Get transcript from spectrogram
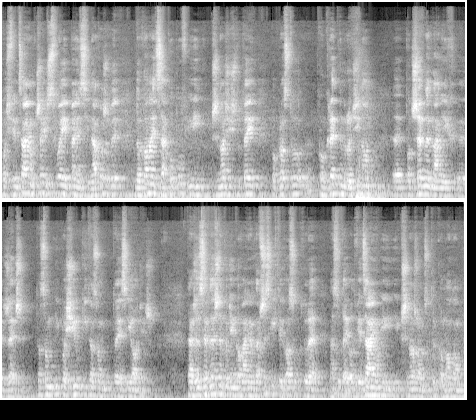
poświęcają część swojej pensji na to, żeby dokonać zakupów i przynosić tutaj po prostu konkretnym rodzinom e, potrzebne dla nich e, rzeczy. To są i posiłki, to, są, to jest i odzież. Także serdeczne podziękowania dla wszystkich tych osób, które nas tutaj odwiedzają i, i przynoszą co tylko mogą.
